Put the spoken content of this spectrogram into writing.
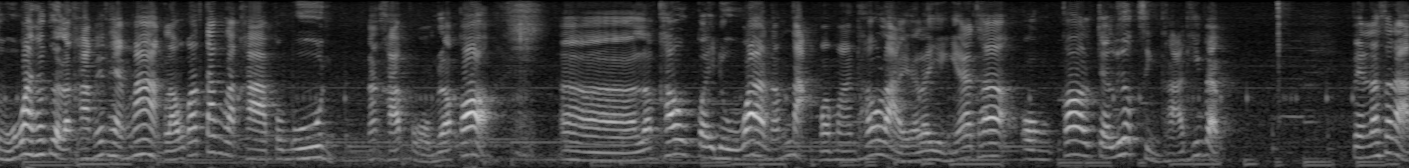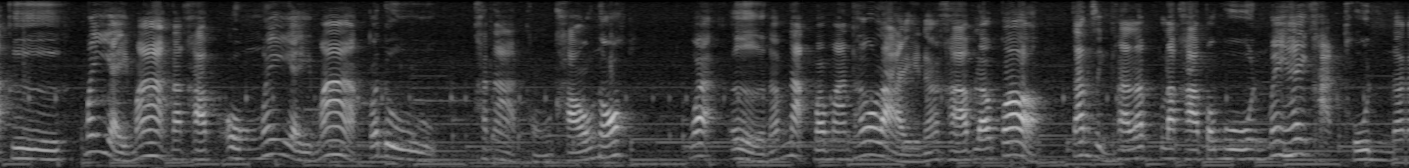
สมมุติว่าถ้าเกิดราคาไม่แพงมาก เราก็ตั้งราคาประมูลนะครับผมแล้วก็อ่าแล้วเข้าไปดูว่าน้ำหนักประมาณเท่าไหร่อะไรอย่างเงี้ยถ้าองค์ก็จะเลือกสินค้าที่แบบ เป็นลักษณะคือไม่ใหญ่มากนะครับ องค์ไม่ใหญ่มากก็ดูขนาดของเขาเนาะว่าเออน้ำหนักประมาณเท่าไหร่นะครับ แล้วก็ตั้งสินค้าราคาประมูลไม่ให้ขาดทุนนะ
